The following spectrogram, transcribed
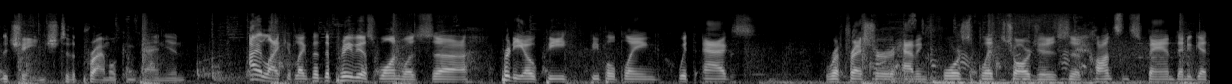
the change to the Primal Companion? I like it. Like the, the previous one was uh, pretty OP. People playing with Ags refresher, having four split charges, uh, constant spam, then you get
